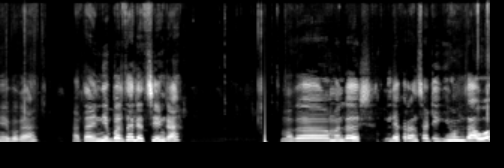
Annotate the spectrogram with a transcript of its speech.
हे बघा आता निब्बर झाल्यात शेंगा. मग म्हणलं श- लेकरांसाठी घेऊन जावं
